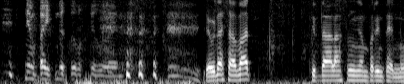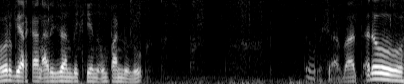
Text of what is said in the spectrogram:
nyobain dulu pakai ulen. ya udah sahabat, kita langsung nyamperin Teh Nur biarkan Arizwan bikin umpan dulu. Tuh sahabat, aduh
